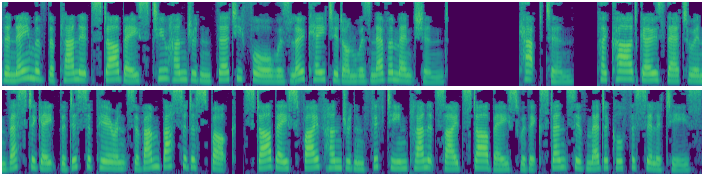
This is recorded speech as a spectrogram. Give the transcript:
The name of the planet Starbase 234 was located on was never mentioned. Captain. Picard goes there to investigate the disappearance of Ambassador Spock, Starbase 515 planetside starbase with extensive medical facilities.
